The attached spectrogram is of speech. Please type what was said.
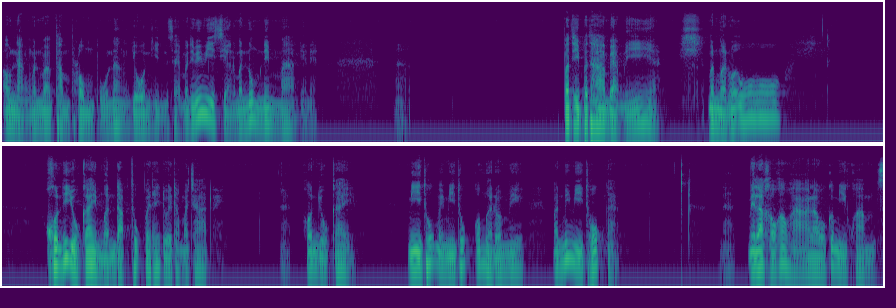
เอาหนังมันมาทำพรมปูนั่งโยนหินใส่มันจะไม่มีเสียงมันนุ่มนิ่มมากอย่างนี้นะปฏิปทาแบบนี้ มันเหมือนว่า โอ้คนที่อยู่ใกล้เหมือนดับทุกข์ไปได้โดยธรรมชาติเลยคนอยู่ใกล้ มีทุกข์ไม่มีทุกข์ก็เหมือนว่ามี มันไม่มีทุกข์อะนะ เวลาเขาเข้าหาเราก็มีความส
